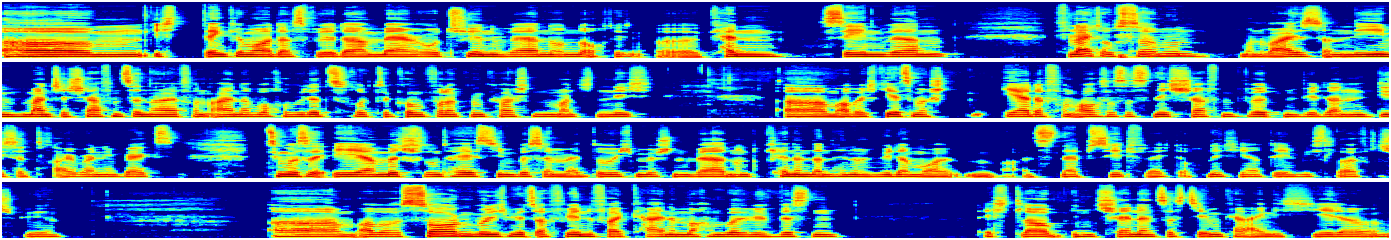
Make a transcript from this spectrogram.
Ähm, ich denke mal, dass wir da mehr rotieren werden und auch die äh, Kennen sehen werden. Vielleicht auch Sermon, man weiß es dann nie. Manche schaffen es innerhalb von einer Woche wieder zurückzukommen von der Concussion, manche nicht. Ähm, aber ich gehe jetzt mal eher davon aus, dass es nicht schaffen wird und wir dann diese drei Running Backs, beziehungsweise eher Mitchell und Hasty ein bisschen mehr durchmischen werden und kennen dann hin und wieder mal ein Snap sieht, vielleicht auch nicht, je nachdem, wie es läuft, das Spiel. Ähm, aber Sorgen würde ich mir jetzt auf jeden Fall keine machen, weil wir wissen, ich glaube, in Shannons System kann eigentlich jeder,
